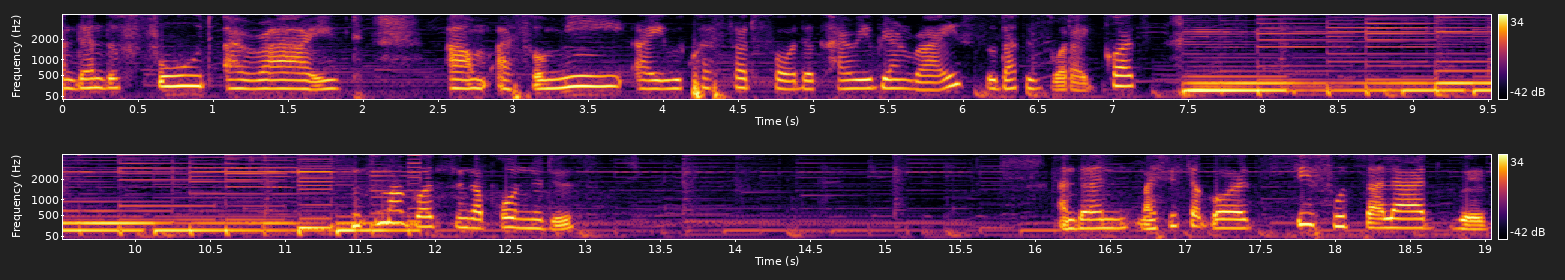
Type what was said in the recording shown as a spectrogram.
and then the food arrived. Um, as for me i requested for the caribbean rice. So that is what i got. Ntima got singapore noodles. And then my sister got seafood salad with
